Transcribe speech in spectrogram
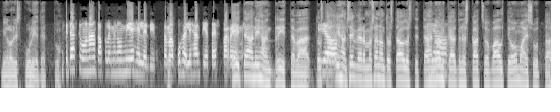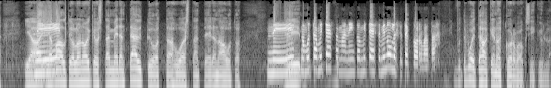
milloin olisi kuljetettu? Pitäisikö mun antaa tuolle minun miehelleni tämä puhelin, hän tietäisi paremmin. Ei, tämä on ihan riittävää. Tuosta Joo. ihan sen verran mä sanon tuosta autosta, että tämähän Joo. on käytännössä katsoa valtio-omaisuutta ja, Niin. ja valtiolla on oikeus tai meidän täytyy ottaa huostaan teidän auto. Niin, Eli- Eli... no mutta miten tämä, niin kuin, miten se minulle sitten korvata? Te voitte hakea noita korvauksia kyllä.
